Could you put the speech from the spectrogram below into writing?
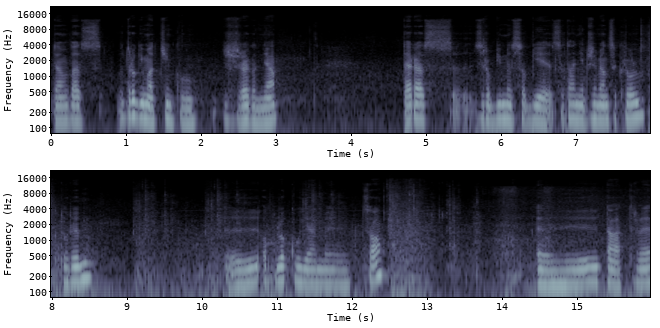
Witam Was w drugim odcinku dzisiejszego dnia. Teraz y, zrobimy sobie zadanie Drzemiący Król, w którym y, odblokujemy co? Y, Tatrę...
